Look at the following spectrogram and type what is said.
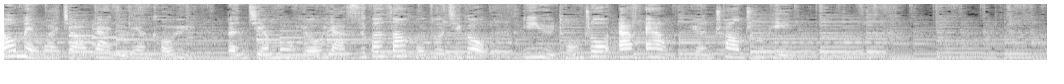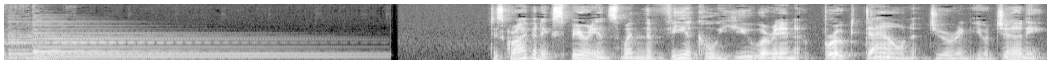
欧美外教带你练口语。本节目由雅思官方合作机构英语同桌 FM 原创出品。Describe an experience when the vehicle you were in broke down during your journey.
